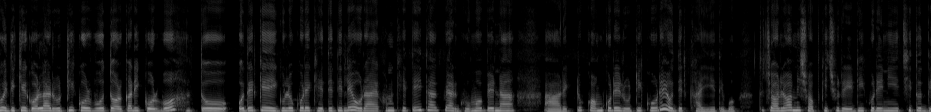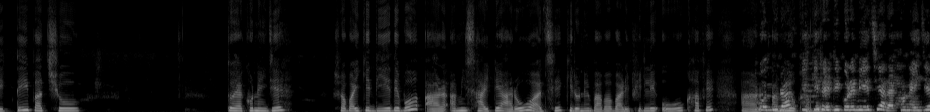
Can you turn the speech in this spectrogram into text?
ওইদিকে গলা রুটি করব, তরকারি করব। তো ওদেরকে এইগুলো করে খেতে দিলে ওরা এখন খেতেই থাকবে আর ঘুমোবে না। আর একটু কম করে রুটি করে ওদের খাইয়ে দেব। তো চলো আমি সব কিছু রেডি করে নিয়েছি, তো দেখতেই পাচ্ছো। তো এখন এই যে সবাইকে দিয়ে দেব। আর আমি সাইডে আরও আছে। কিরণের বাবা বাড়ি ফিরলে ও খাবে আর আমিও কি খাব। রেডি করে নিয়েছি? আর এখন এই যে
